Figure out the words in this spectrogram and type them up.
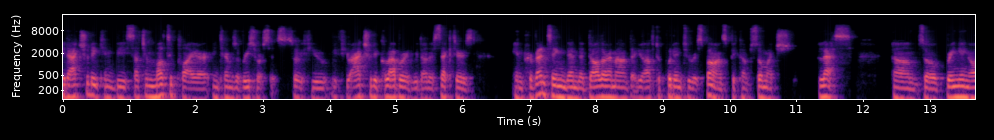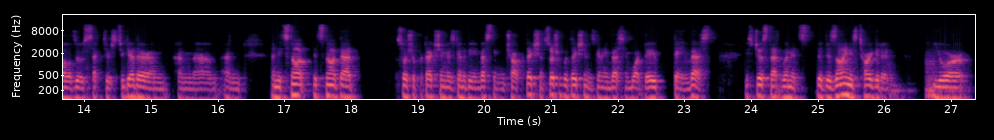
it actually can be such a multiplier in terms of resources. So if you if you actually collaborate with other sectors in preventing, then the dollar amount that you have to put into response becomes so much less. Um, so bringing all of those sectors together and and um, and and it's not it's not that social protection is going to be investing in child protection. Social protection is going to invest in what they they invest. It's just that when it's the design is targeted, you're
